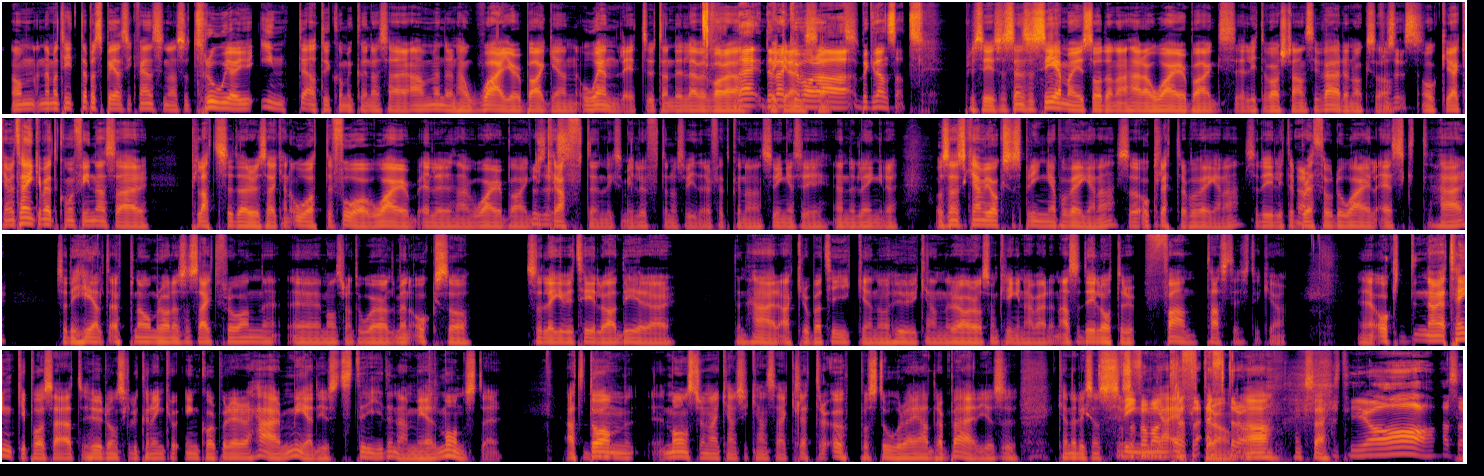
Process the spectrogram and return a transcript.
Om, när man tittar på spelsekvenserna så tror jag ju inte att du kommer kunna så här använda den här wirebuggen oändligt, utan det lär väl vara Nej, det begränsat. verkar vara begränsat. Precis, och sen så ser man ju sådana här wirebugs lite varstans i världen också. Precis. Och jag kan väl tänka mig att det kommer finnas så här platser där du så här kan återfå wire, eller den här wirebug-kraften liksom i luften och så vidare för att kunna svinga sig ännu längre. Och sen så kan vi också springa på väggarna så, och klättra på väggarna. Så det är lite Ja. Breath of the Wild-eskt här. Så det är helt öppna områden som sagt från eh, Monster Hunter World, men också så lägger vi till och adderar den här akrobatiken och hur vi kan röra oss omkring i den här världen. Alltså det låter fantastiskt tycker jag. Eh, Och när jag tänker på så här att hur de skulle kunna inko- inkorporera det här med just striderna med monster. Att de monstren kanske kan så här klättra upp på stora jädra berg och så kan du liksom så får man svinga klättra efter, dem. efter dem. Ja, exakt. Ja, alltså...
